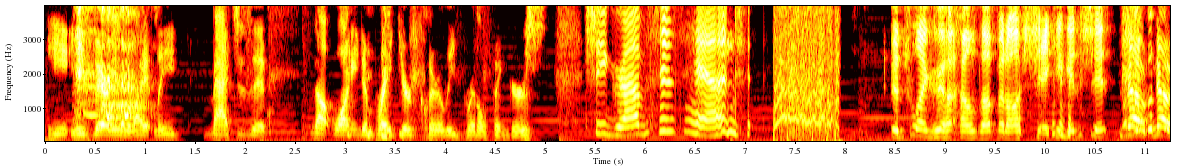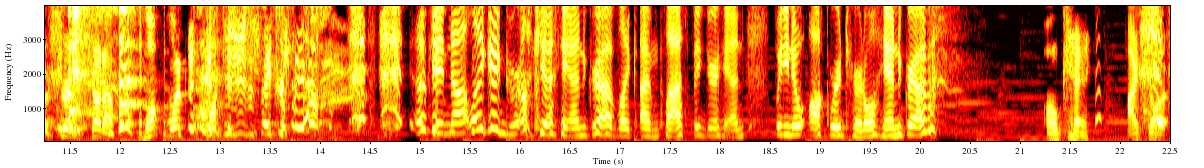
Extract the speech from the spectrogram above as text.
He, he, he very lightly matches it, not wanting to break your clearly brittle fingers. She grabs his hand. It's like uh, held up and all shaking and shit. No, no, Drew, shut up. What, what, what did you just say, Christina? okay, not like a gr- like a hand grab, like I'm clasping your hand, but you know, awkward turtle hand grab. Okay. I thought,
